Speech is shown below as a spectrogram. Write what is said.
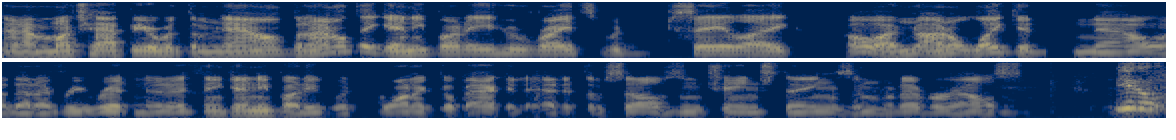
and I'm much happier with them now. But I don't think anybody who writes would say like, "Oh, I'm not, I don't like it now that I've rewritten it." I think anybody would want to go back and edit themselves and change things and whatever else. You know,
